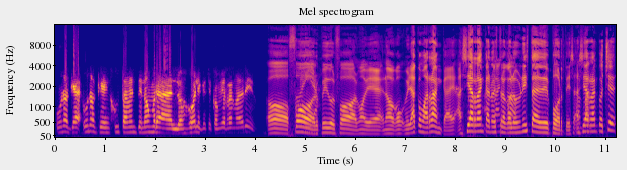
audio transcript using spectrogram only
Uno que, uno que justamente nombra los goles que se comió el Real Madrid. Oh, Ford, Pitbull Ford, muy bien. No, mirá cómo arranca, ¿eh? Así arranca, nuestro columnista de deportes. Así arrancó, che,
